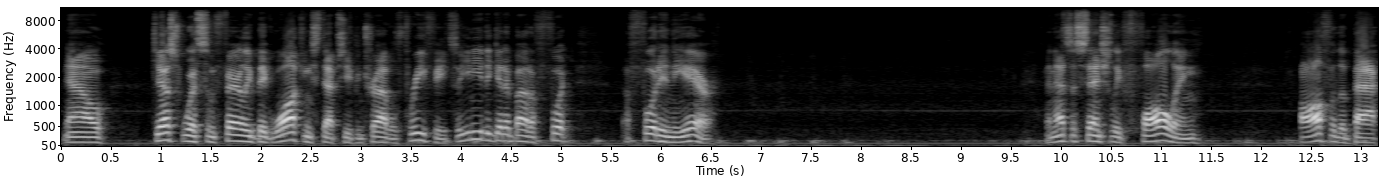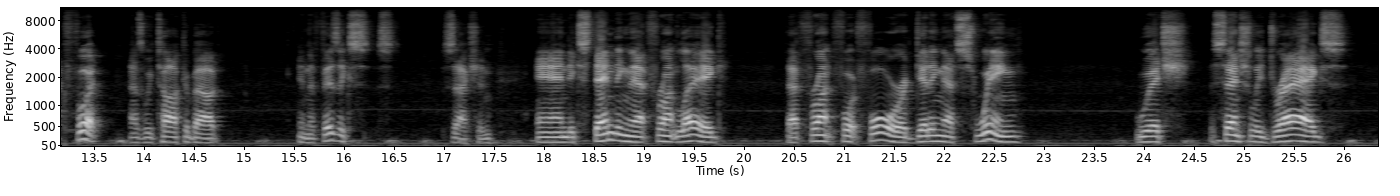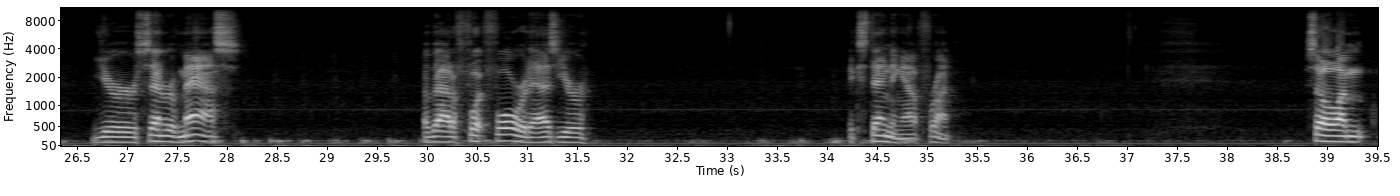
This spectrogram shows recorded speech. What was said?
Now, just with some fairly big walking steps, you can travel three feet. So you need to get about a foot, a foot in the air. And that's essentially falling off of the back foot, as we talked about in the physics section, and extending that front leg, that front foot forward, getting that swing, which essentially drags your center of mass about a foot forward as you're extending out front. So I'm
